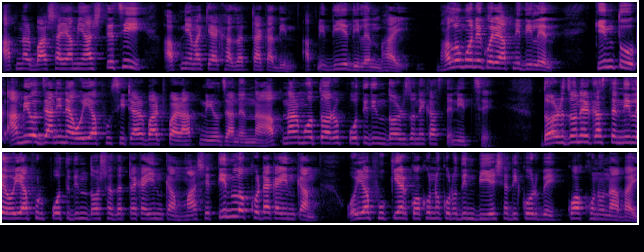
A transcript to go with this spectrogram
আপনার বাসায় আমি আসতেছি, আপনি আমাকে এক হাজার টাকা দিন। আপনি দিয়ে দিলেন ভাই। ভালো মনে করে আপনি দিলেন। কিন্তু আমিও জানি না, ওই আপু সিটার বাটপার, আপনিও জানেন না। আপনার মতো আরও প্রতিদিন দশ জনের কাছ থেকে নিচ্ছে। দশ জনের কাছ থেকে নিলে ওই আপুর প্রতিদিন দশ হাজার টাকা ইনকাম মাসে তিন লক্ষ টাকা ইনকাম ওই আপু কি আর কখনো কোনোদিন বিয়ে শাদী করবে? কখনো না ভাই।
